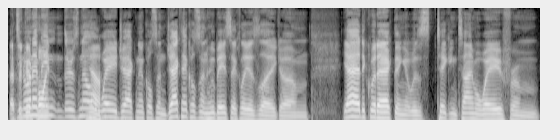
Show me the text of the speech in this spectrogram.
That's You a know good what point. I mean? There's no Yeah. way Jack Nicholson, Jack Nicholson, who basically is like, um, yeah, I had to quit acting. It was taking time away from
